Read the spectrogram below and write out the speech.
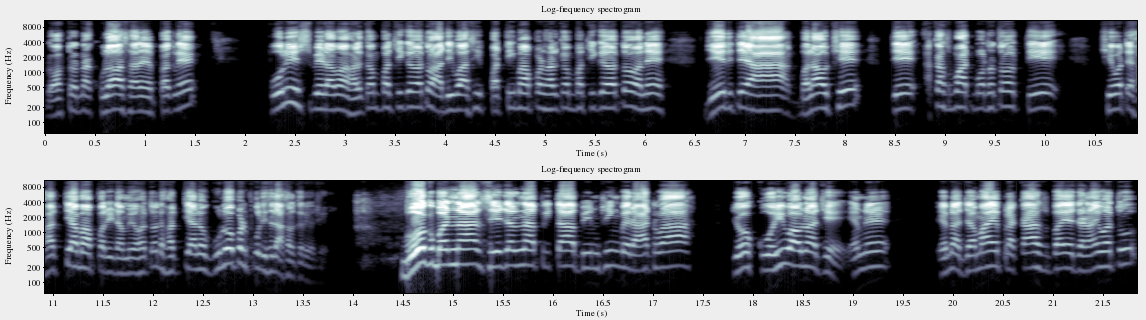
ડોક્ટરના ખુલાસાને પગલે પોલીસ બેડામાં હડકંપ મચી ગયો હતો. આદિવાસી પટ્ટીમાં પણ હડકંપ મચી ગયો હતો અને જે રીતે આ બનાવ છે તે અકસ્માત મોત હતો. તે છેવટે હત્યામાં પરિણમ્યો હતો અને હત્યાનો ગુનો પણ પોલીસે દાખલ કર્યો છે. ભોગ બનનાર સેજલના પિતા ભીમસિંહભાઈ રાઠવા જેઓ કોહીવાવના છે, એમને એમના જમાએ પ્રકાશભાઈએ જણાવ્યું હતું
